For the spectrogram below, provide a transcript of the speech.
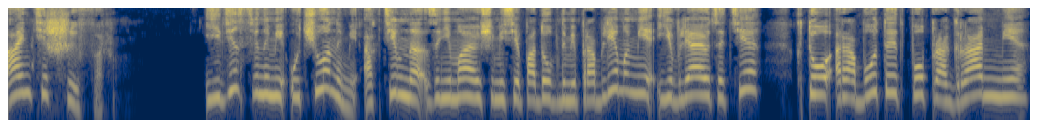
Антишифр. Единственными учеными, активно занимающимися подобными проблемами, являются те, кто работает по программе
